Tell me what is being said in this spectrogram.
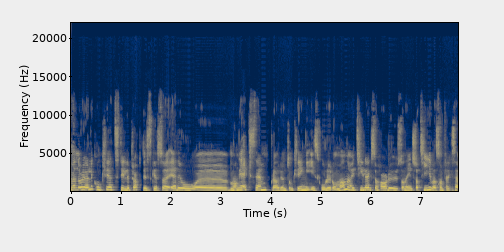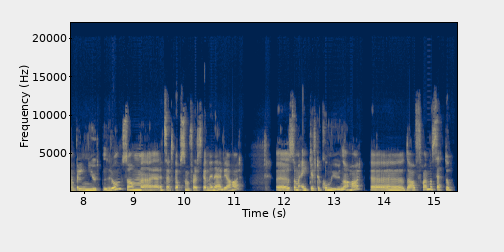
Men når det gjelder konkret stille praktiske, så er det jo uh, mange eksempler rundt omkring i skolerommene. og I tillegg så har du sånne initiativer som f.eks. Newton-rom, som et selskap som First Scandinavia har. Som enkelte kommuner har. Da har man sett opp Eh,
